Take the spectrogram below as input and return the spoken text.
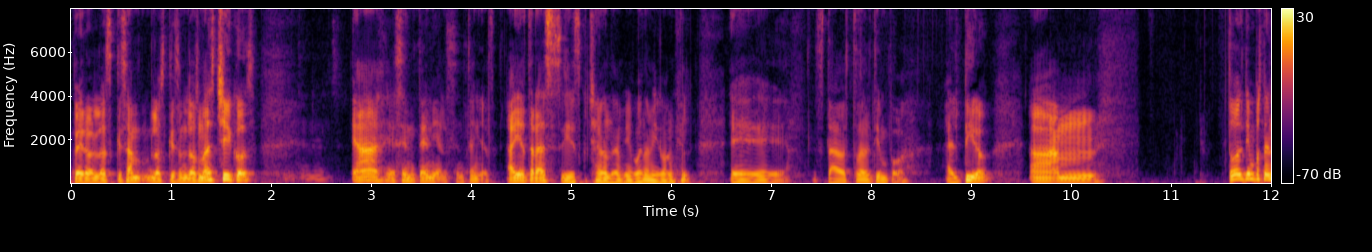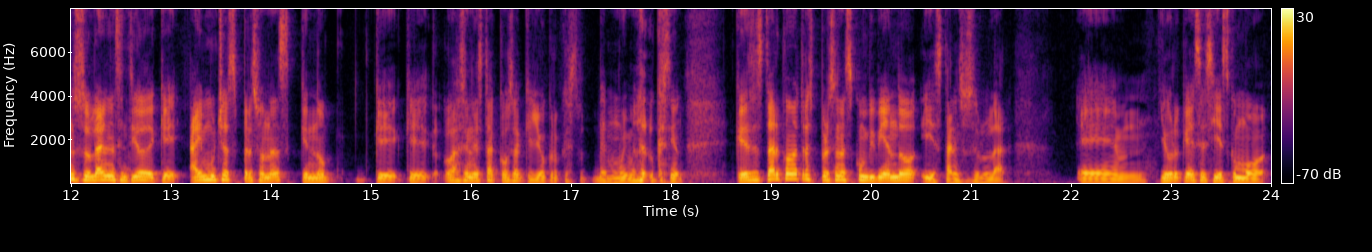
pero los que son los que son los más chicos. Ah, es Centennials, Centennials. Ahí atrás, si escucharon a mi buen amigo Ángel, eh, está todo el tiempo al tiro todo el tiempo está en su celular en el sentido de que hay muchas personas que no, que, que, hacen esta cosa que yo creo que es de muy mala educación, que es estar con otras personas conviviendo y estar en su celular. Em, yo creo que ese sí es como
